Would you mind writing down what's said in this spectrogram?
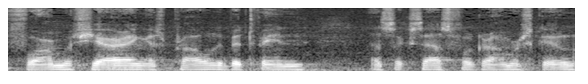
form of sharing is probably between a successful grammar school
